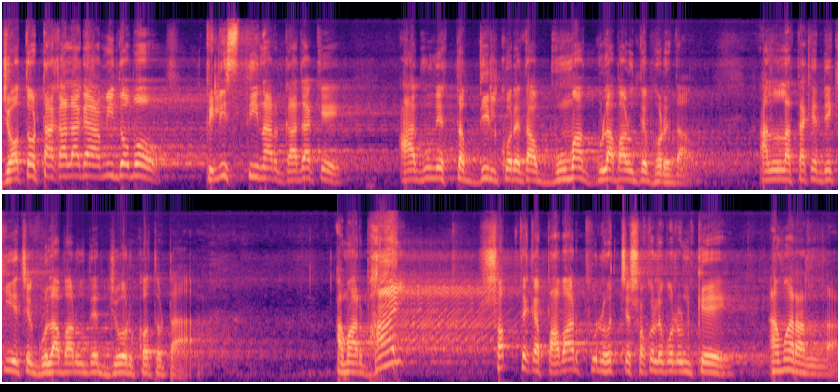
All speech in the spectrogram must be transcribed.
যত টাকা লাগে আমি দেবো, ফিলিস্তিন আর গাজাকে আগুনে তবদিল করে দাও, বোমা গোলা বারুদে ভরে দাও। আল্লাহ তাকে দেখিয়েছে গোলা বারুদের জোর কতটা। আমার ভাই সব থেকে পাওয়ারফুল হচ্ছে, সকলে বলুন কে? আমার আল্লাহ।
